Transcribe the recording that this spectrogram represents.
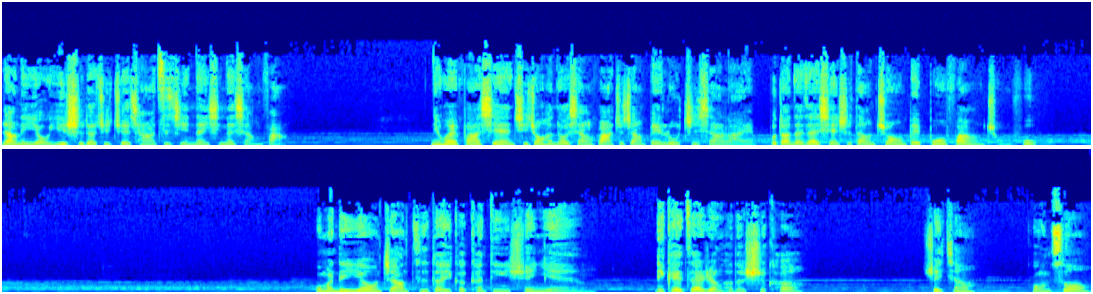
让你有意识的去觉察自己内心的想法。你会发现，其中很多想法就这样被录制下来，不断的在现实当中被播放、重复。我们利用这样子的一个肯定宣言，你可以在任何的时刻，睡觉、工作、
